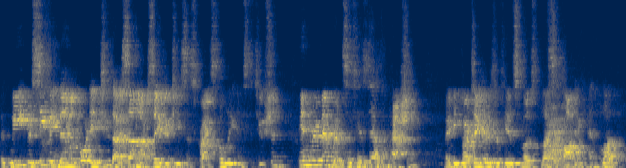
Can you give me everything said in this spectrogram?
that we, receiving them according to thy Son, our Savior Jesus Christ's holy institution, in remembrance of his death and passion, may be partakers of his most blessed body and blood.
